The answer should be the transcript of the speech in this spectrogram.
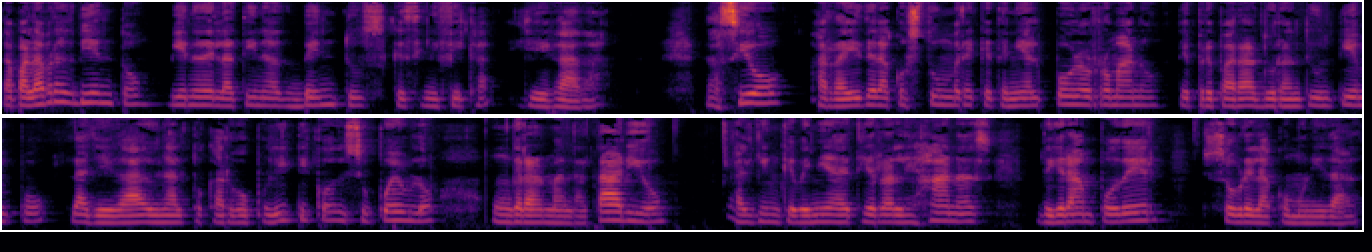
La palabra Adviento viene del latín adventus, que significa llegada. Nació a raíz de la costumbre que tenía el pueblo romano de preparar durante un tiempo la llegada de un alto cargo político de su pueblo, un gran mandatario, alguien que venía de tierras lejanas, de gran poder sobre la comunidad.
